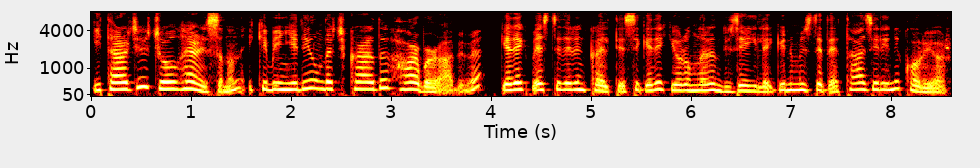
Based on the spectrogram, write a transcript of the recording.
Gitarcı Joel Harrison'ın 2007 yılında çıkardığı Harbor albümü, gerek bestelerin kalitesi gerek yorumların düzeyiyle günümüzde de tazeliğini koruyor.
